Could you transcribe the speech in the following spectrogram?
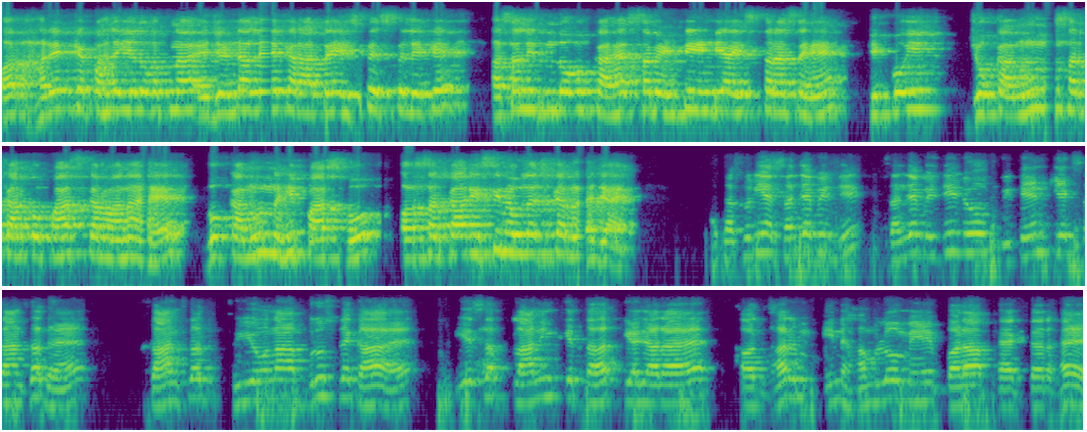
और हर एक के पहले ये लोग अपना एजेंडा लेकर आते हैं इस पे इस पे लेके। असल इन लोगों का है, सब एंटी इंडिया इस तरह से हैं कि कोई जो कानून सरकार को पास करवाना है, वो कानून नहीं पास हो और सरकार इसी में उलझ कर रह जाए। अच्छा सुनिए, संजय बीर जी, संजय बीर जी, जो ब्रिटेन की एक सांसद हैं, सांसद फियोना ब्रुस ने कहा है, ये सब प्लानिंग के तहत किया जा रहा है और धर्म इन हमलों में बड़ा फैक्टर है।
